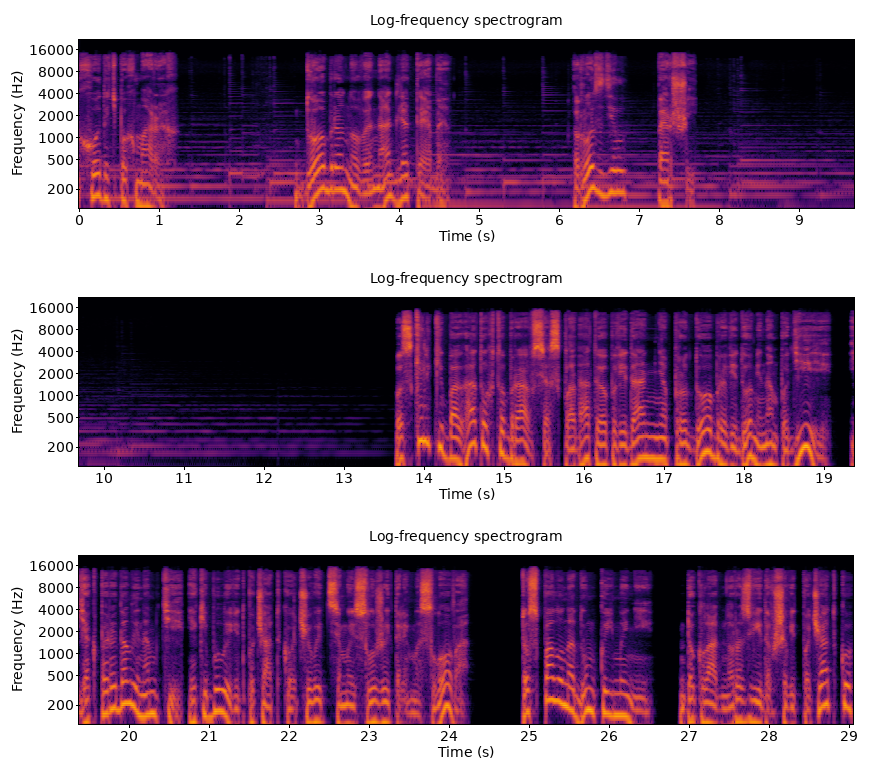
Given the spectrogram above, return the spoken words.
ходить по хмарах? Добра новина для тебе. Розділ перший. Оскільки багато хто брався складати оповідання про добре відомі нам події, як передали нам ті, які були від початку очевидцями і служителями слова, то спало на думку й мені, докладно розвідавши від початку,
